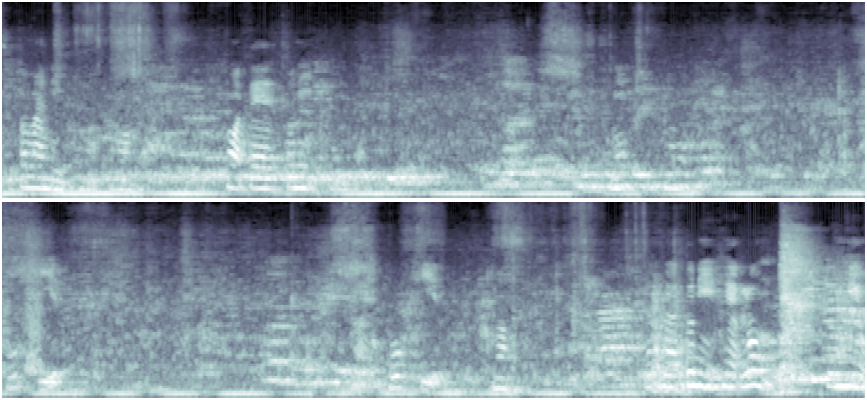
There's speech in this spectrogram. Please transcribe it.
สิประมาณนี้เนาะหอดแต่ตัวนี้นี่หกขีดหกขีดเนาะแล้วก็ตัวนี้แทกลงตัวนิ้ว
